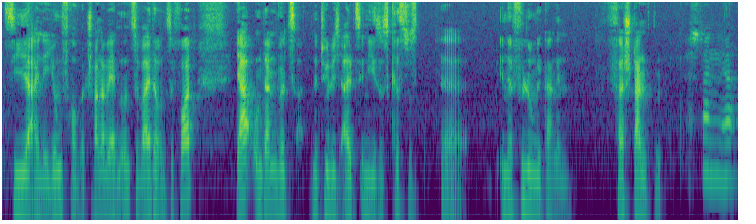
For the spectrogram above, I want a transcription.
siehe, eine Jungfrau wird schwanger werden und so weiter und so fort. Ja, und dann wird's natürlich als in Jesus Christus äh, in Erfüllung gegangen verstanden. Verstanden, ja.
